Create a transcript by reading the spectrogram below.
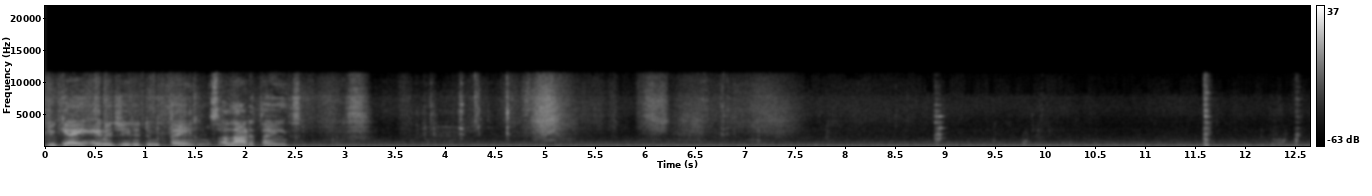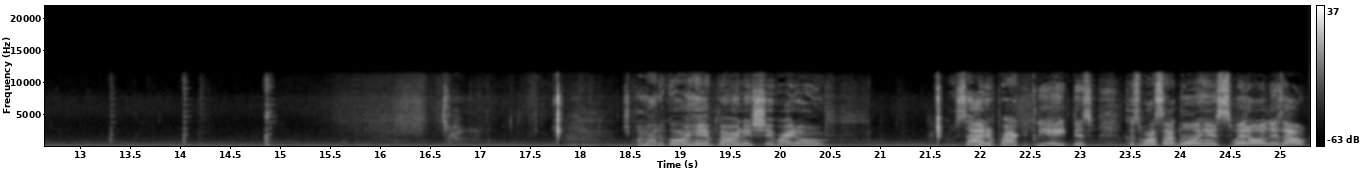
you gain energy to do things, a lot of things. I'm about to go ahead and burn this shit right off. So I done practically ate this. Because once I go in here and sweat all this out,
